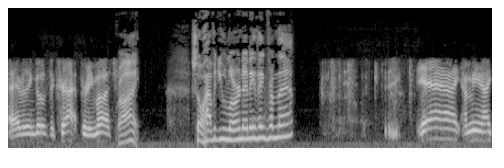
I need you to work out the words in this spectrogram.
Everything goes to crap, pretty much. Right. So haven't you learned anything from that? Yeah, I mean, I,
